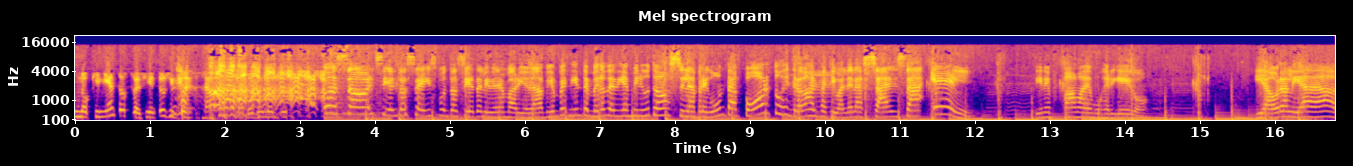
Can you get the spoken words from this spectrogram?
no 500, 350. Sol 106.7, líder en variedad. Bien pendiente, en menos de 10 minutos, la pregunta por tus entradas al Festival de la Salsa. Él tiene fama de mujeriego. y ahora le ha dado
